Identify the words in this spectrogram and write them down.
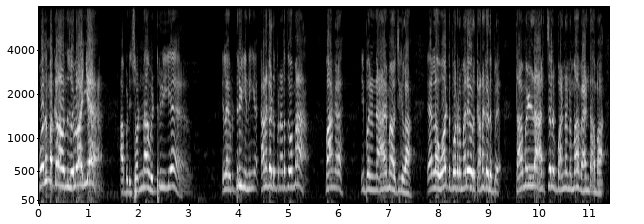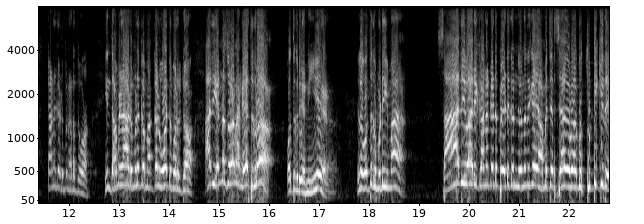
பொதுமக்களை வந்து சொல்லுவாங்க. அப்படி சொன்னால் விட்டுருவீங்க. இல்லை விட்டுருவீங்க நீங்கள் கணக்கெடுப்பு நடத்துவோமா? வாங்க இப்போ நியாயமாக வச்சுக்கலாம். எல்லாம் ஓட்டு போடுற மாதிரி ஒரு கணக்கெடுப்பு. தமிழில் அர்ச்சனை பண்ணணுமா வேண்டாமா? கணக்கெடுப்பு நடத்துவோம். இந்த தமிழ்நாடு முழுக்க மக்கள் ஓட்டு போட்டுட்டோம். அது என்ன சொல்ல நாங்கள் ஏற்றுக்குறோம் ஒத்துக்குறியா நீ? இல்லை ஒத்துக்க முடியுமா? சாதிவாரி கணக்கெடுப்பு எடுக்கன்னு சொன்னதுக்கே அமைச்சர் சேகர்பாபு துடிக்குது.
